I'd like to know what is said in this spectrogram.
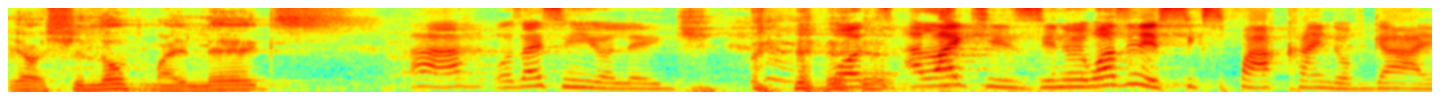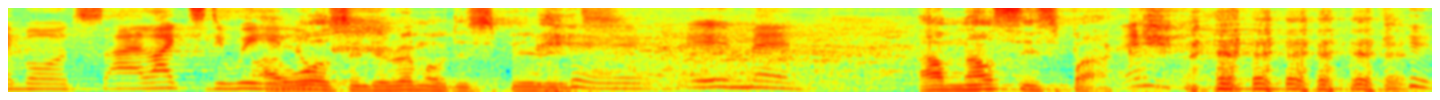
Yeah, she loved my legs. Ah, was I seeing your leg? but I liked his, you know, it wasn't a six pack kind of guy, but I liked the way he I looked. was in the realm of the spirit. Amen. I'm now six pack.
